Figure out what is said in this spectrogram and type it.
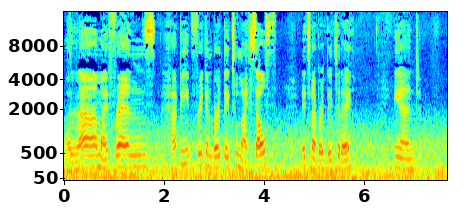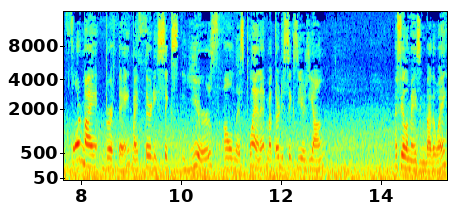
Hola, my friends. Happy freaking birthday to myself. It's my birthday today. And for my birthday, my 36 years on this planet, my 36 years young, I feel amazing, by the way.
